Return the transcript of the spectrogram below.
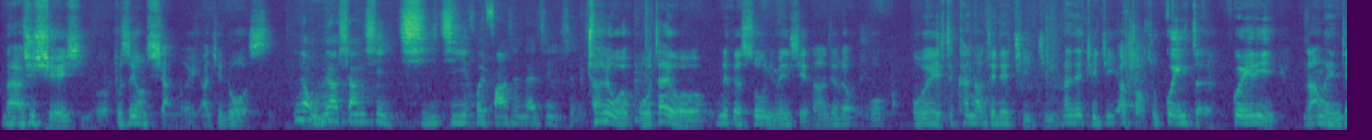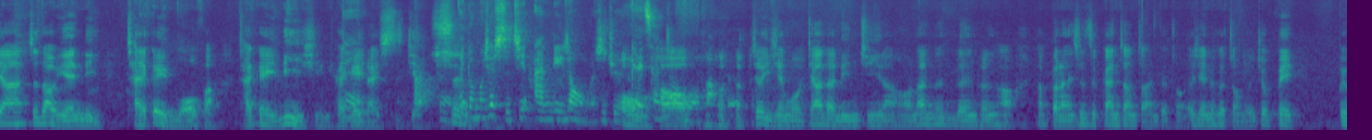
那要去学习，而不是用想而已，要去落实。那我们要相信奇迹会发生在自己身上。就是我我在我那个书里面写到，就是我我也是看到这些奇迹，那些奇迹要找出规则规律，让人家知道原理。才可以模仿，才可以例行，才可以来实践。是，有没有一些实际案例让我们是觉得可以参照模仿的？哦、就以前我家的邻居然后那那人很好，他本来就是肝脏长一个肿，而且那个肿瘤就被被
